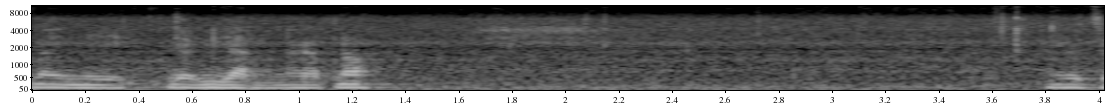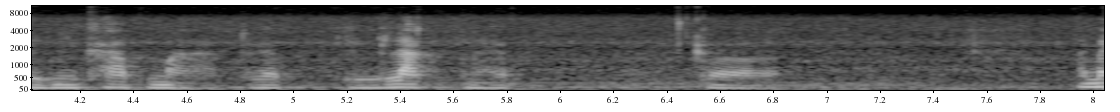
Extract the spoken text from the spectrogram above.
ไม่มีเรียงยันนะครับเนาะนี่ก็จะมีคาบหมากนะครับหรือลักนะครับ ก็ทำไม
